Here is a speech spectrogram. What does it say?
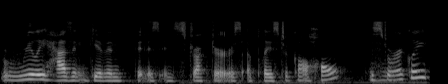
really hasn't given fitness instructors a place to call home historically.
